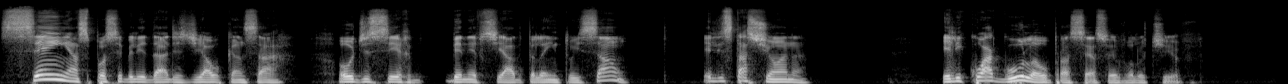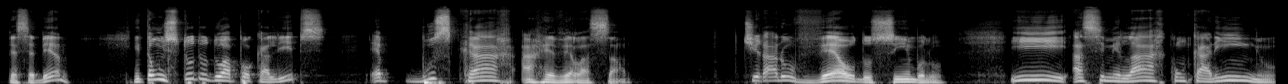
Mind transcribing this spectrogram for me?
sem as possibilidades de alcançar ou de ser beneficiado pela intuição, ele estaciona. Ele coagula o processo evolutivo. Perceberam? Então, o estudo do Apocalipse é buscar a revelação, tirar o véu do símbolo e assimilar com carinho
